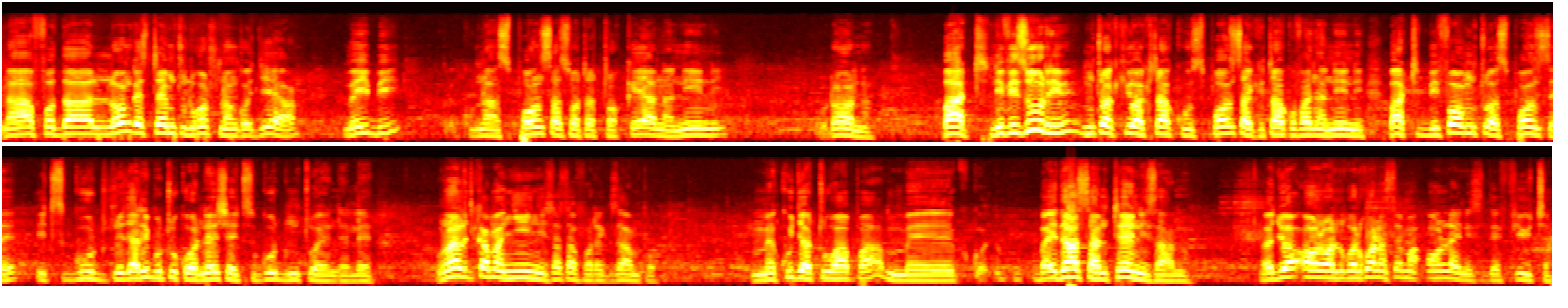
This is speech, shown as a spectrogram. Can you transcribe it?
Na for the longest time tulikuwa tunangojea maybe kuna sponsors watatokea na nini, unaona? But ni vizuri mtu akiwa akitaka kusponsor akitaka kufanya nini but before mtu asponsor it's good. Tunajaribu tu kuonesha it's good mtu aendelee. Unaona kama nyinyi sasa for example. Mmekuja tu hapa mme by the way, asanteni sana unajua walikuwa wanasema online is the future.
